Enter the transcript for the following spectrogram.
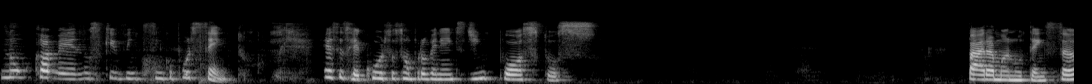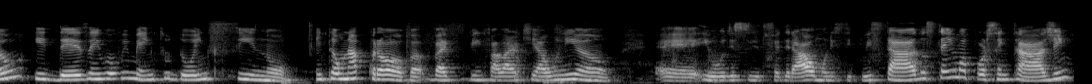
nunca menos que 25%. Esses recursos são provenientes de impostos para manutenção e desenvolvimento do ensino. Então, na prova, vai vir falar que a União é, e o Distrito Federal, município e estados têm uma porcentagem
